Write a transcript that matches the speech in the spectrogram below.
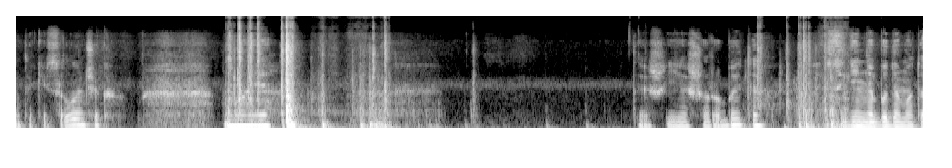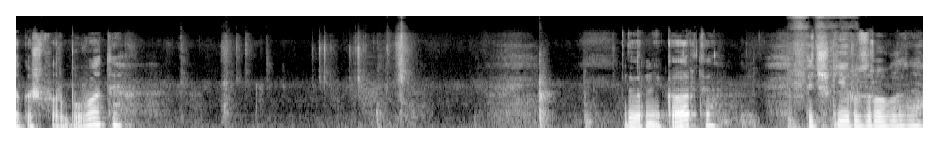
Ось такий салончик має. Теж є що робити. Сидіння будемо також фарбувати. Дверні карти під шкіру зроблена.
